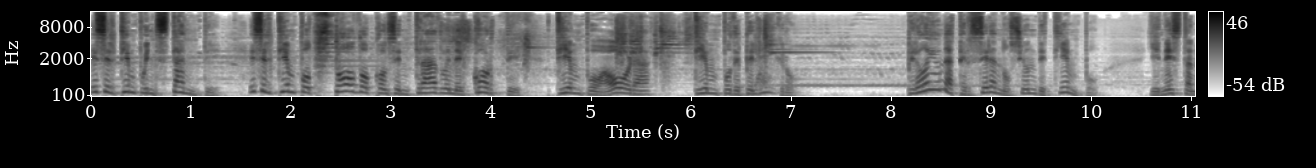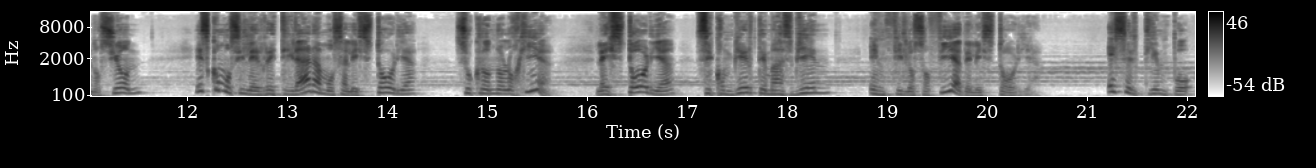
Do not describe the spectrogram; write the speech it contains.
es el tiempo instante, es el tiempo todo concentrado en el corte, tiempo ahora, tiempo de peligro. Pero hay una tercera noción de tiempo, y en esta noción es como si le retiráramos a la historia su cronología. La historia se convierte más bien en filosofía de la historia. Es el tiempo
